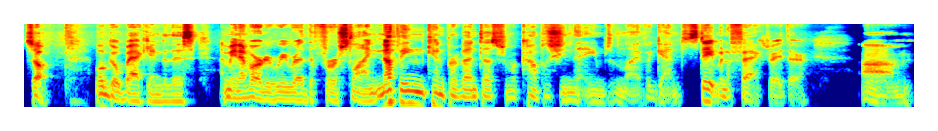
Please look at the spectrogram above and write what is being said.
So we'll go back into this. I mean, I've already reread the first line. Nothing can prevent us from accomplishing the aims in life. Again, statement of fact right there. Um,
